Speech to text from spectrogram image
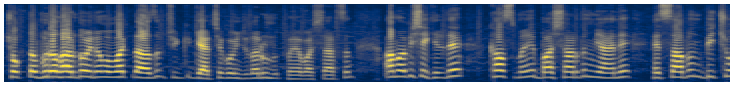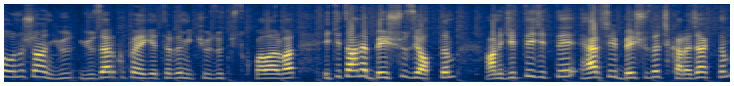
Çok da buralarda oynamamak lazım çünkü gerçek oyuncuları unutmaya başlarsın. Ama bir şekilde kasmayı başardım yani. Hesabın birçoğunu şu an yü- yüzer kupaya getirdim. 200-300 kupalar var. İki tane 500 yaptım. Hani ciddi ciddi her şeyi 500'e çıkaracaktım.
